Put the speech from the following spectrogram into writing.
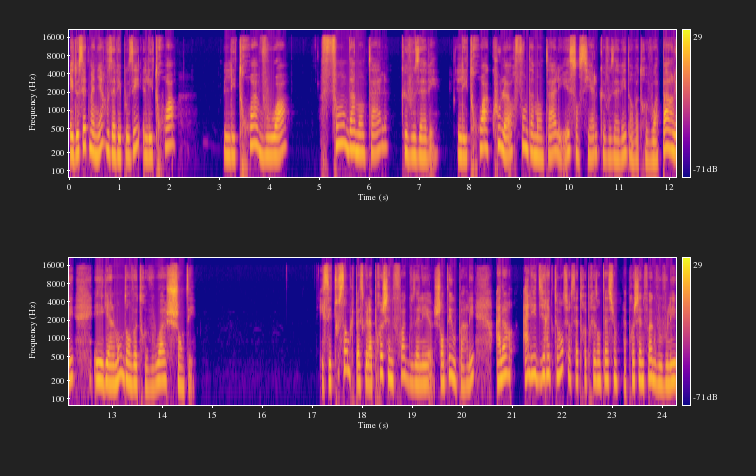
Et de cette manière, vous avez posé les trois, les trois voix fondamentales que vous avez, les trois couleurs fondamentales et essentielles que vous avez dans votre voix parlée et également dans votre voix chantée. Et c'est tout simple parce que la prochaine fois que vous allez chanter ou parler, alors allez directement sur cette représentation. La prochaine fois que vous voulez,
